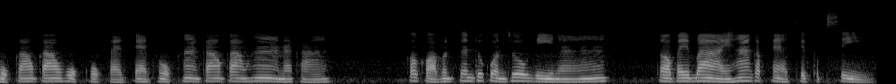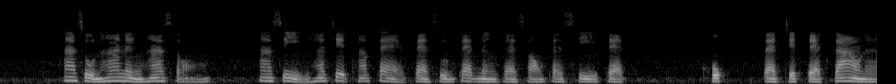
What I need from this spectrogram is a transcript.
หกเก้าเก้าหกหกแปดแปดหกห้าเก้าเก้าห้านะคะ ก็ขอเพื่อนๆทุกคนโชคดีนะ ต่อไปบ่ายห้ากับแปดเจ็ดกับสี่ห้าศูนย์ห้าหนึ่งห้าสองห้าสี่ห้าเจ็ดห้าแปดแปดศูนย์แปดหนึ่งแปดสองแปดสี่แปดหกแปดเจ็ดแปดเก้านะ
